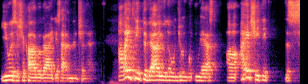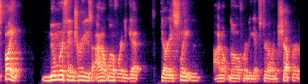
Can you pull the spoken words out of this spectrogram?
You as a Chicago guy, just had to mention that. I think the value, though, enjoying what you asked, uh, I actually think despite numerous injuries, I don't know if we're going to get Darius Slayton. I don't know if we're going to get Sterling Shepard.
